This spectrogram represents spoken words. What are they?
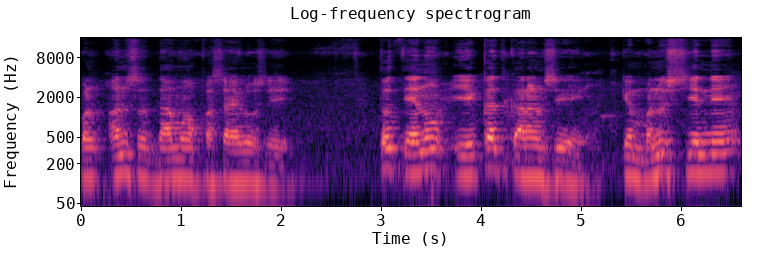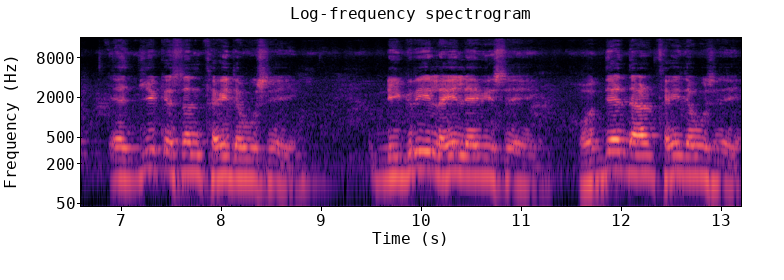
પણ અંધશ્રદ્ધામાં ફસાયેલો છે. તો તેનું એક જ કારણ છે કે મનુષ્યને એજ્યુકેશન થઈ જવું છે, ડિગ્રી લઈ લેવી છે, હોદ્દેદાર થઈ જવું છે,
